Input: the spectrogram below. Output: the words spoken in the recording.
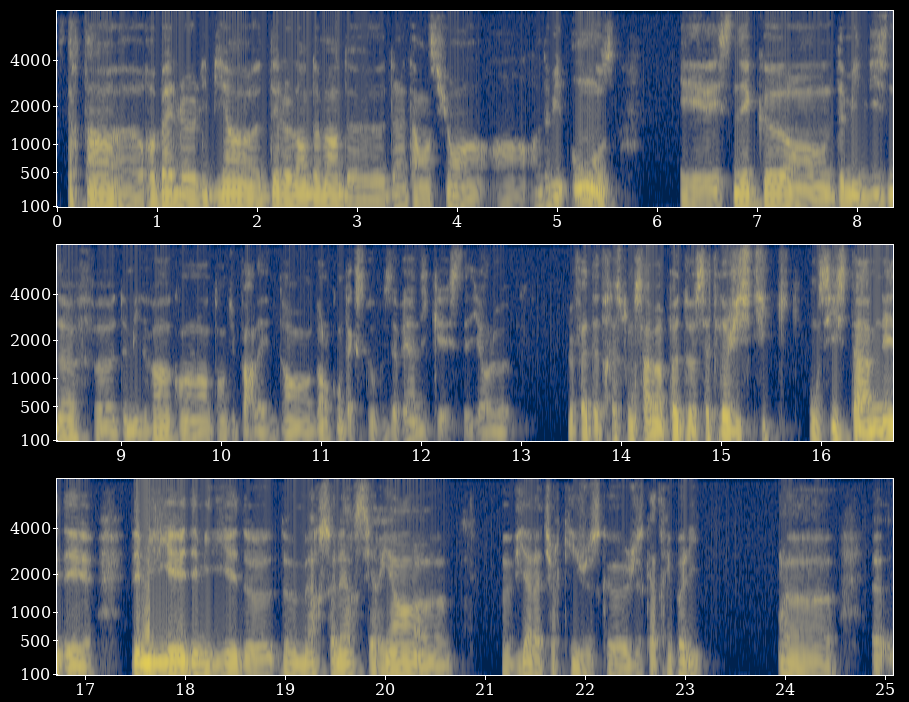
certains rebelles libyens dès le lendemain de, de l'intervention en, en, en 2011. Et ce n'est qu'en 2019-2020 euh, qu'on en a entendu parler, dans, dans, le contexte que vous avez indiqué, c'est-à-dire le, le fait d'être responsable un peu de cette logistique qui consiste à amener des, des milliers et des milliers de, de mercenaires syriens euh, via la Turquie jusqu'à Tripoli. Euh, euh,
